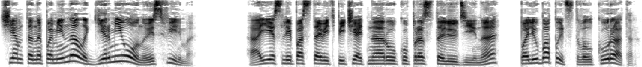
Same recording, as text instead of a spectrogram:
чем-то напоминала Гермиону из фильма. «А если поставить печать на руку простолюдина?» — полюбопытствовал куратор.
